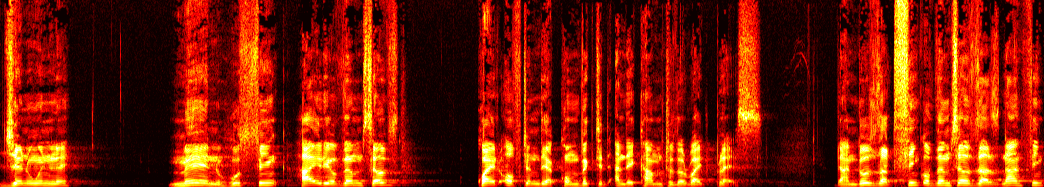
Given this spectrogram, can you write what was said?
genuinely, men who think highly of themselves, quite often they are convicted and they come to the right place. And those that think of themselves as nothing,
